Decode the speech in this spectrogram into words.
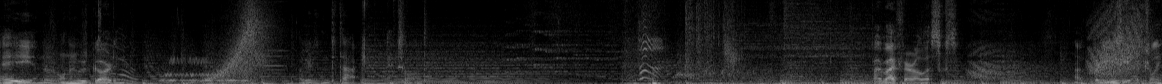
Hey, and there's one who's guarding. Oh, we didn't attack. Excellent. Bye bye, Feralisks. Pretty easy, actually.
